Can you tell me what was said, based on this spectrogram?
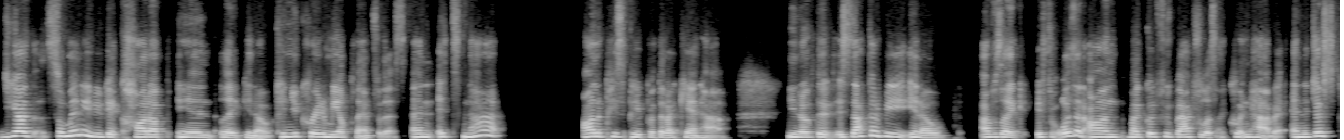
you so many of you get caught up in like you know can you create a meal plan for this and it's not on a piece of paper that I can't have. You know, it's not going to be, you know, I was like, if it wasn't on my good food, bad food list, I couldn't have it. And it just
